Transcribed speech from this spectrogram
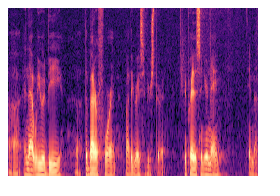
uh, and that we would be uh, the better for it by the grace of your Spirit. We pray this in your name. Amen.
